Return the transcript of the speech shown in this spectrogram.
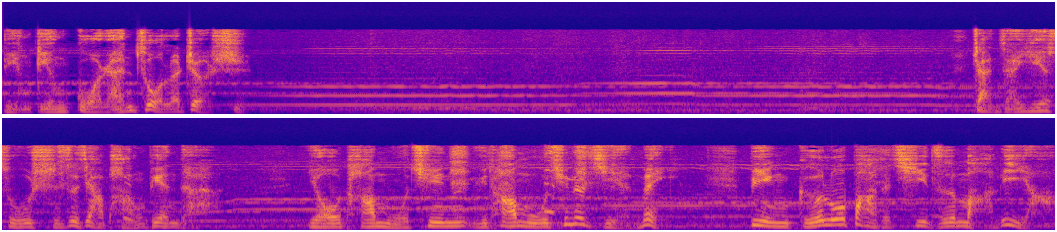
丁丁果然做了这事。站在耶稣十字架旁边的，有他母亲与他母亲的姐妹，并格罗巴的妻子玛利亚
